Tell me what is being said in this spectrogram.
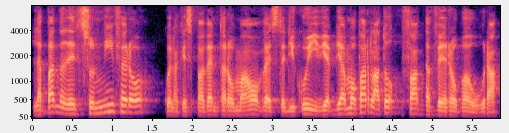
La banda del sonnifero, quella che spaventa Roma Ovest di cui vi abbiamo parlato, fa davvero paura.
